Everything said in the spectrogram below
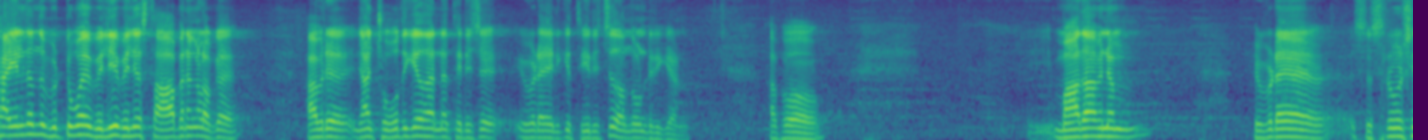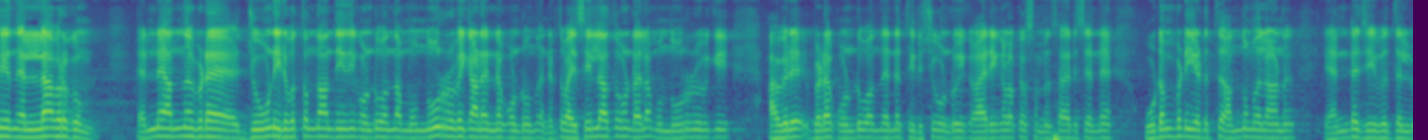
കയ്യിൽ നിന്ന് വിട്ടുപോയ വലിയ വലിയ സ്ഥാപനങ്ങളൊക്കെ അവർ ഞാൻ ചോദിക്കാതെ തന്നെ തിരിച്ച് ഇവിടെ എനിക്ക് തിരിച്ചു തന്നുകൊണ്ടിരിക്കുകയാണ്. അപ്പോൾ മാതാവിനും ഇവിടെ ശുശ്രൂഷ ചെയ്യുന്ന എല്ലാവർക്കും എന്നെ അന്ന് ഇവിടെ ജൂൺ ഇരുപത്തൊന്നാം തീയതി കൊണ്ടുവന്ന മുന്നൂറ് രൂപയ്ക്കാണ് എന്നെ കൊണ്ടുവന്നത്. എന്റെ അടുത്ത് പൈസ ഇല്ലാത്തത് കൊണ്ടല്ല മുന്നൂറ് രൂപയ്ക്ക് അവർ ഇവിടെ കൊണ്ടുവന്ന് എന്നെ തിരിച്ചു കൊണ്ടുപോയി. കാര്യങ്ങളൊക്കെ സംസാരിച്ച് എന്നെ ഉടമ്പടി എടുത്ത് അന്നു മുതലാണ് എന്റെ ജീവിതത്തിൽ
